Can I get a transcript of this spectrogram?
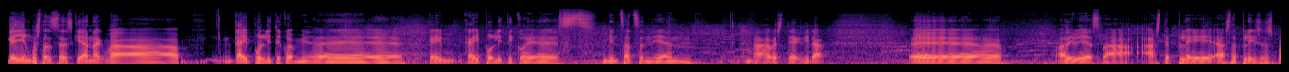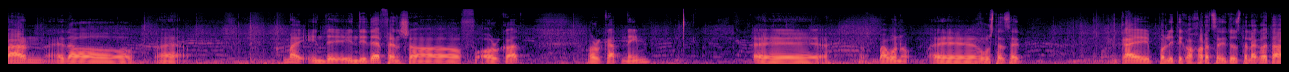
gehien gustatzen zaizkianak, ba, gai politikoen, e, gai, gai politikoez mintzatzen dien ba, bestiak dira. E, adibidez, ba, as the, play, as the place is burn, edo, e, bai, in the, in the defense of our God, or God name. E, ba, bueno, e, gustatzen zait, gai politiko jorratzen dituztelako eta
